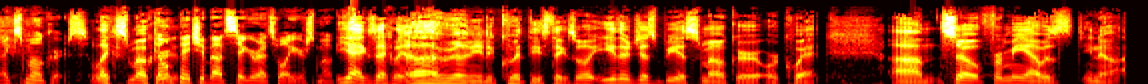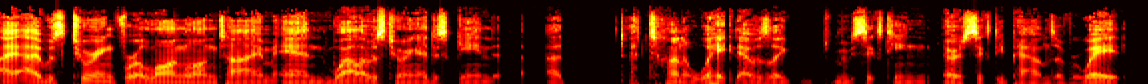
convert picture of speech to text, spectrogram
Like smokers. Like smoker. Don't bitch about cigarettes while you're smoking. Yeah, exactly. Oh, I really need to quit these things. Well, either just be a smoker or quit. Um, so for me, I was, you know, I, I was touring for a long, long time, and while I was touring, I just gained a, a ton of weight. I was like maybe sixteen or sixty pounds overweight.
